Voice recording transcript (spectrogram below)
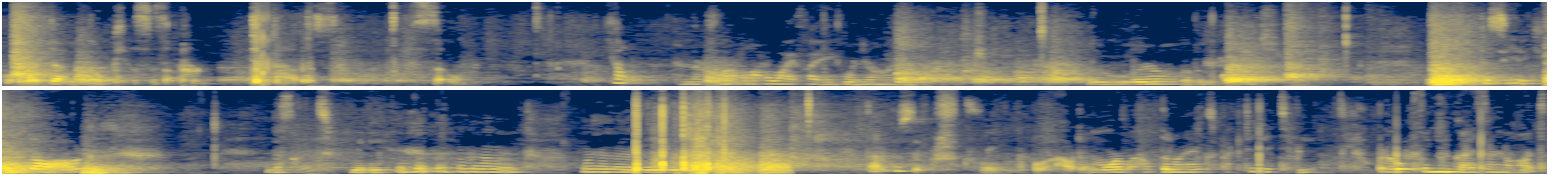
but what that my OPS is at her dad's. So, and there's not a lot of Wi-Fi when you're on the your garage. Literally garage. We like to see a cute dog. Besides me. that was extremely loud and more loud than I expected it to be. But hopefully you guys are not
